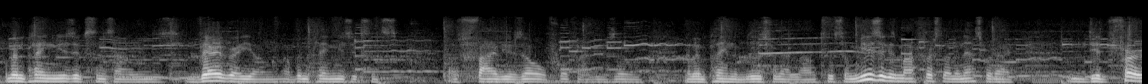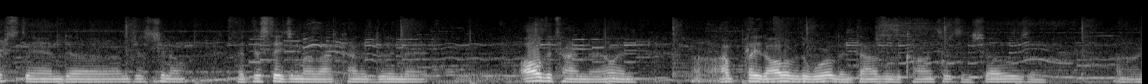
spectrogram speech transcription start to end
I've been playing music since I was very, very young. I've been playing music since I was five years old, four or five years old. I've been playing the blues for that long too. So music is my first love, and that's what I did first. And uh, I'm just, you know, at this stage in my life, kind of doing that all the time now. And uh, I've played all over the world in thousands of concerts and shows and uh,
